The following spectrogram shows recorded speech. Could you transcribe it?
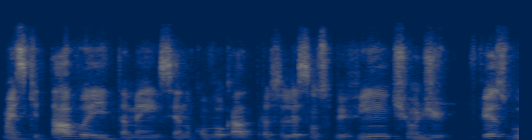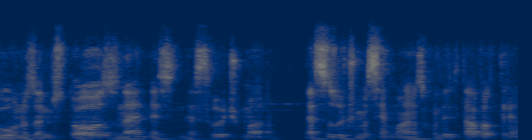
mas que estava aí também sendo convocado para a seleção sub-20, onde fez gol nos amistosos, né? Nessa última, nessas últimas semanas, quando ele estava treinando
